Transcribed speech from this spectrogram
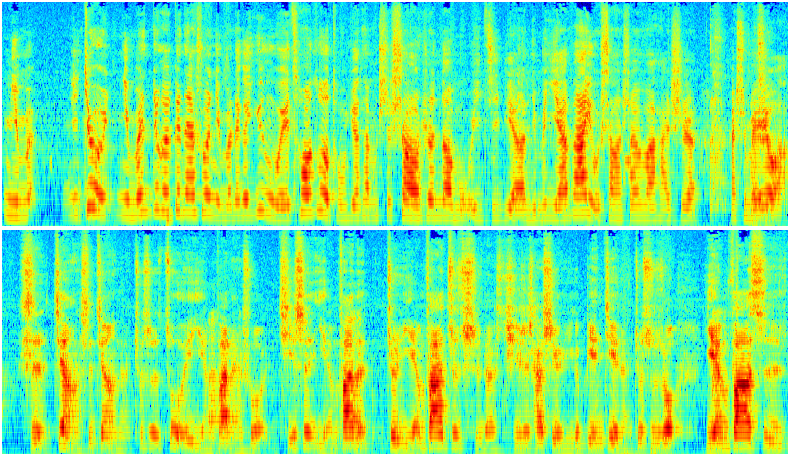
你们，你就你们这个刚才说你们那个运维操作同学他们是上升到某一级别了，你们研发有上升吗？还是还是没有啊？是这样，是这样的，就是作为研发来说，其实研发的就是研发支持的，其实它是有一个边界的，就是说研发是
